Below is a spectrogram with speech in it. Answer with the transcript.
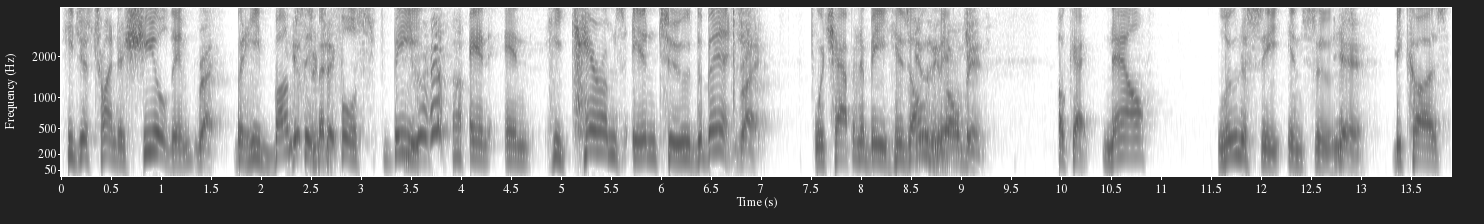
he's just trying to shield him. Right. But he bumps him at full speed, and and he caroms into the bench. Right. Which happened to be his own His bench. own bench. Okay, now lunacy ensues. Yeah. Because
